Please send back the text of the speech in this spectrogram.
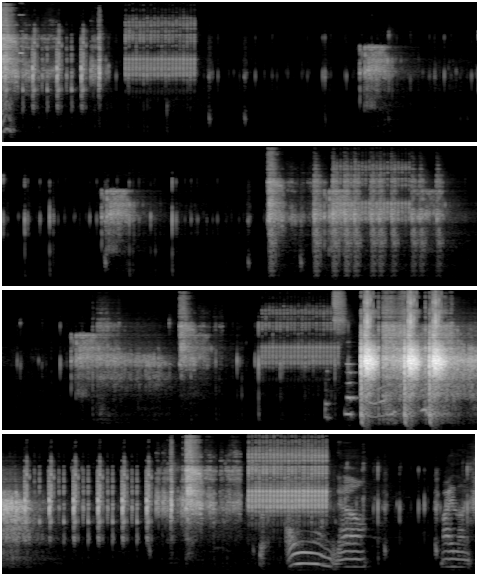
Oh. What's up, guys? So- oh no. My lunch.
